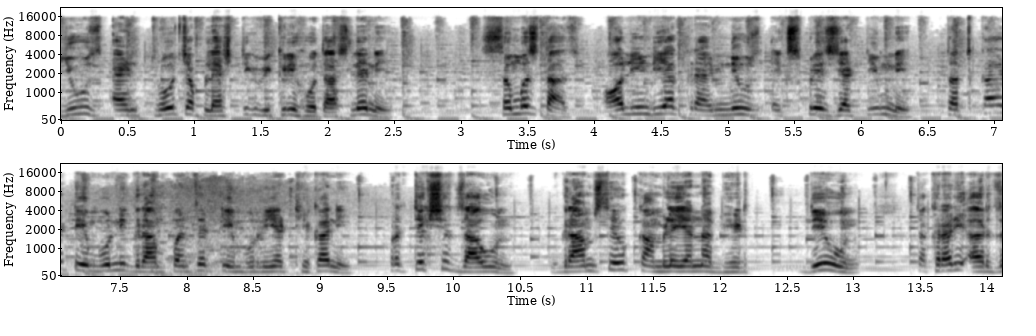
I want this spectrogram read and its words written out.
यूज अँड थ्रोच्या प्लॅस्टिक विक्री होत असल्याने समजताच all India crime news express या टीमने तत्काळ टेंभुर्णी ग्रामपंचायत टेंभुर्णी या ठिकाणी प्रत्यक्ष जाऊन ग्रामसेवक कांबळे यांना भेट देऊन तक्रारी अर्ज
